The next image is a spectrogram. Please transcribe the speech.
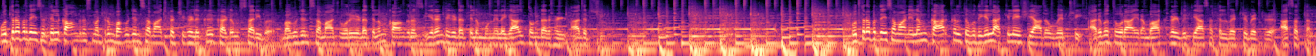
உத்தரப்பிரதேசத்தில் காங்கிரஸ் மற்றும் பகுஜன் சமாஜ் கட்சிகளுக்கு கடும் சரிவு. பகுஜன் சமாஜ் ஒரு இடத்திலும் காங்கிரஸ் இரண்டு இடத்திலும் முன்னிலையால் தொண்டர்கள் அதிர்ச்சி. உத்தரப்பிரதேச மாநிலம் கார்கல் தொகுதியில் அகிலேஷ் யாதவ் வெற்றி. அறுபத்தோராயிரம் வாக்குகள் வித்தியாசத்தில் வெற்றி பெற்று அசத்தல்.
